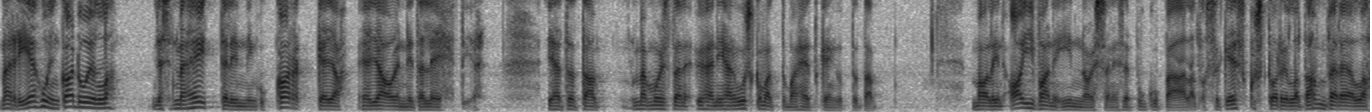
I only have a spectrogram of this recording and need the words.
mä riehuin kaduilla ja sitten mä heittelin niinku karkkeja ja jaoin niitä lehtiä. Ja tota, mä muistan yhden ihan uskomattoman hetken, kun tota, mä olin aivan innoissani se puku päällä tuossa keskustorilla Tampereella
